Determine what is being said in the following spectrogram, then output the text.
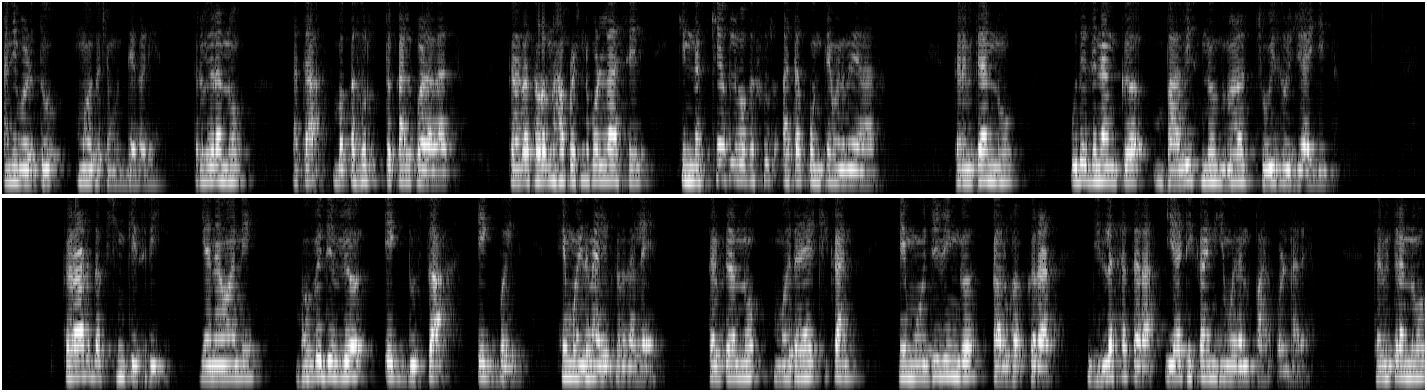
आणि वळतो महत्त्वाच्या मुद्द्याकडे. तर मित्रांनो आता बकासूर तर काल पळालाच. तर आता सर्वांना हा प्रश्न पडला असेल की नक्की आपलं बकासूर आता कोणत्या मैदानात येणार? तर मित्रांनो उद्या दिनांक बावीस नऊ दोन हजार चोवीस रोजी आयोजित. कराड दक्षिण केसरी या नावाने भव्यदिव्य एक दुसरा एक बैल हे मैदान आयोजित करण्यात आले आहे. तर मित्रांनो मैदानाचे ठिकाण हे मोजीविंग तालुका कराड जिल्हा सातारा या ठिकाणी हे मैदान पार पडणार आहे. तर मित्रांनो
